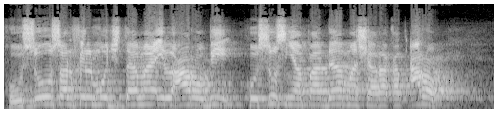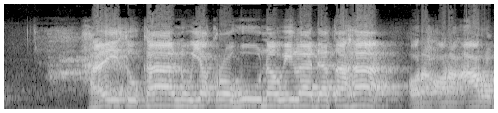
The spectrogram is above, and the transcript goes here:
Khususan fil mujtama'il arabi, khususnya pada masyarakat Arab. Haitsu kanu yakrahuna wiladataha. Orang-orang Arab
